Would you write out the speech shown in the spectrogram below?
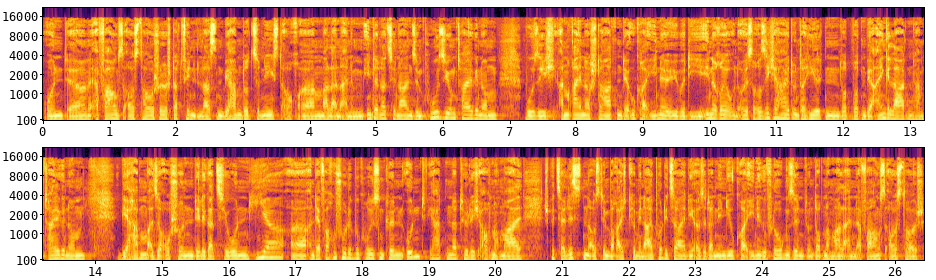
und äh, Erfahrungsaustausche stattfinden lassen. Wir haben dort zunächst auch äh, mal an einem internationalen Symposium teilgenommen, wo sich Anrainerstaaten der Ukraine über die innere und äußere Sicherheit unterhielten. Dort wurden wir eingeladen, haben teilgenommen. Wir haben also auch schon Delegationen hier äh, an der Fachhochschule begrüßen können und wir hatten natürlich auch nochmal Spezialisten aus dem Bereich Kriminalpolizei, die also dann in die Ukraine geflogen sind und dort nochmal einen Erfahrungsaustausch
